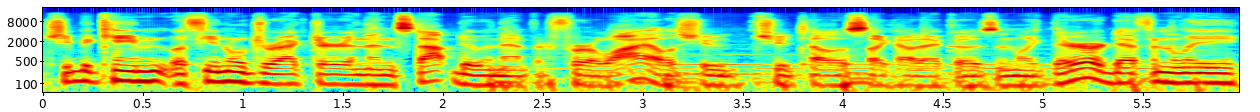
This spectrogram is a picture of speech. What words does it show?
She became a funeral director and then stopped doing that. But for a while, she would she'd tell us like how that goes. And like there are definitely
